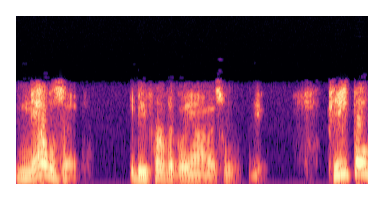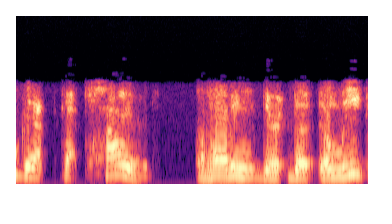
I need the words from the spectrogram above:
nails it. To be perfectly honest with you, people got got tired of having their the elite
